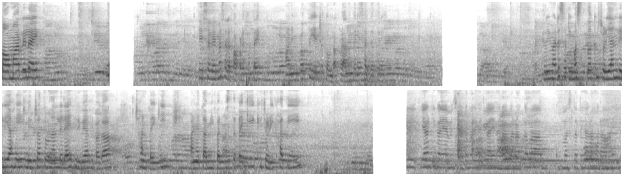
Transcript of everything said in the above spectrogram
ताव मारलेला आहे. हे सगळे मसाला पापड खात आहे आणि मी बघते यांच्या तोंडाकडे आलं तरी सध्या तरी. तरी माझ्यासाठी मस्त खिचडी आणलेली आहे. मिरच्या तळून आणलेल्या आहे हिरव्या आहे बघा. छानपैकी. आणि आता मी पण मस्तपैकी खिचडी खाती. या ठिकाणी आम्ही स्टार्टरमध्ये घेतला आहे हरा कबाब. खूप मस्त ते हरा हरा आहे.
